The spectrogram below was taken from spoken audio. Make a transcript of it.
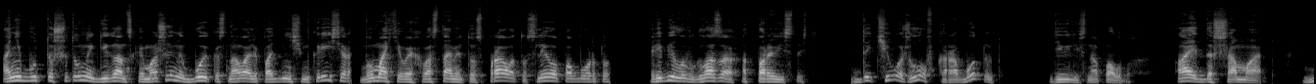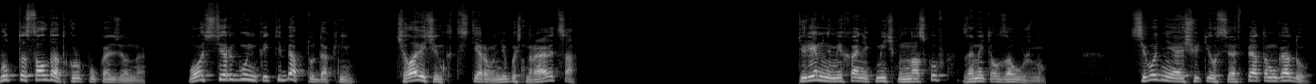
они будто шатуны гигантской машины бойко сновали под днищем крейсера, вымахивая хвостами то справа, то слева по борту. Рябило в глазах от порывистости. Да чего ж ловко работают дивились на палубах. Ай да шамать. Будто солдат крупу казенную. Вот Сергунька, тебя б туда к ним. Человеченко-то стерву, небось, нравится? Тюремный механик Мичман Носков заметил за ужином. Сегодня я ощутил себя в пятом году,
